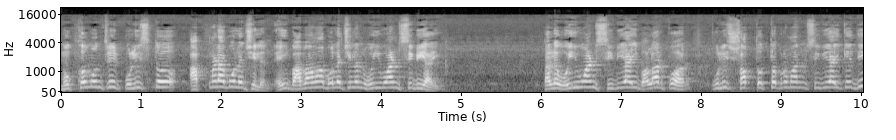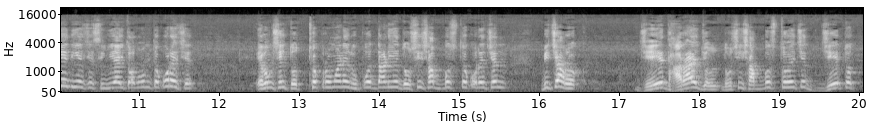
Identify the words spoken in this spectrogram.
মুখ্যমন্ত্রীর পুলিশ তো আপনারা বলেছিলেন, এই বাবা মা বলেছিলেন উই ওয়ান্ট সিবিআই তাহলে উই ওয়ান্ট সিবিআই বলার পর পুলিশ সব তথ্য প্রমাণ সিবিআইকে দিয়ে দিয়েছে সিবিআই তদন্ত করেছে। এবং সেই তথ্য প্রমাণের উপর দাঁড়িয়ে দোষী সাব্যস্ত করেছেন বিচারক, যে ধারায় দোষী সাব্যস্ত হয়েছে যে তথ্য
